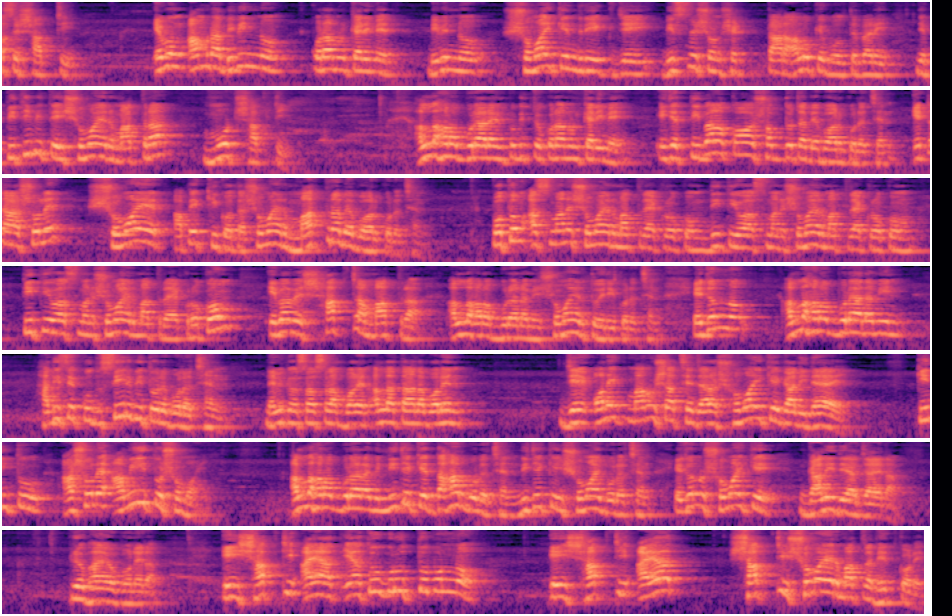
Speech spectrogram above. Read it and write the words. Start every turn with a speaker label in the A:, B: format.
A: আছে সাতটি। এবং আমরা বিভিন্ন কোরআনুল ক্যারিমের বিভিন্ন সময় কেন্দ্রিক যে বিশ্লেষণ সে তার আলোকে বলতে পারি যে পৃথিবীতে এই সময়ের মাত্রা মোট সাতটি। আল্লাহ রব্বুল আলম পবিত্র কোরআনুল ক্যারিমে এই যে তিবা ক শব্দটা ব্যবহার করেছেন, এটা আসলে সময়ের আপেক্ষিকতা, সময়ের মাত্রা ব্যবহার করেছেন। প্রথম আসমানের সময়ের মাত্রা একরকম, দ্বিতীয় আসমানের সময়ের মাত্রা একরকম তৃতীয় আসমানের সময়ের মাত্রা একরকম। এভাবে সাতটা মাত্রা আল্লাহ রব্বুল আলমিন সময়ের তৈরি করেছেন। এজন্য আল্লাহ রব্বুল আলমিন হাদিসে কুদসির ভিতরে বলেছেন, নবী সাল্লাম বলেন, আল্লাহ তাআলা বলেন যে, অনেক মানুষ আছে যারা সময়কে গালি দেয়, কিন্তু আসলে আমিই তো সময়। আল্লাহ রব্বুল আলমী নিজেকে দাহার বলেছেন নিজেকে সময় বলেছেন। এজন্য সময়কে গালি দেয়া যায় না। প্রিয় ভাই বোনেরা এই সাতটি আয়াত এত গুরুত্বপূর্ণ। এই সাতটি আয়াত সাতটি সময়ের মাত্রা ভেদ করে।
